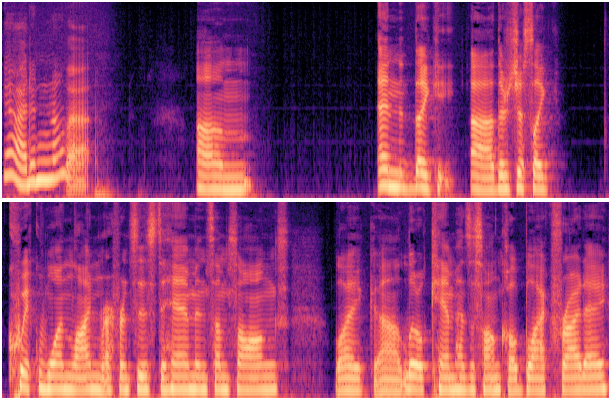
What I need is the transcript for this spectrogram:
Yeah, I didn't know that. Um, and like, uh, there's just like quick one line references to him in some songs. Like, uh, Lil' Kim has a song called Black Friday,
